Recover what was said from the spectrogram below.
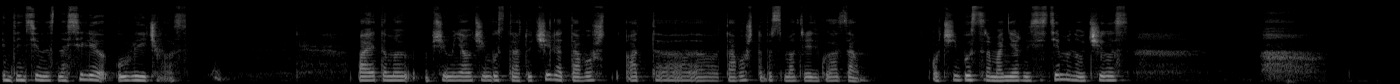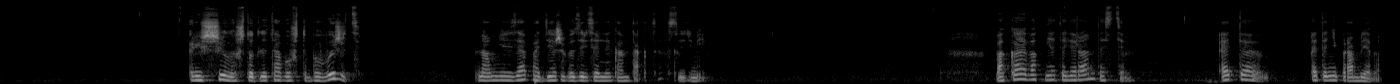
интенсивность насилия увеличивалась. Поэтому вообще меня очень быстро отучили от того, от э, того, чтобы смотреть в глаза. Очень быстро моя нервная система научилась решила, что для того, чтобы выжить, нам нельзя поддерживать зрительный контакт с людьми. Пока я в окне толерантности, это, это не проблема.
